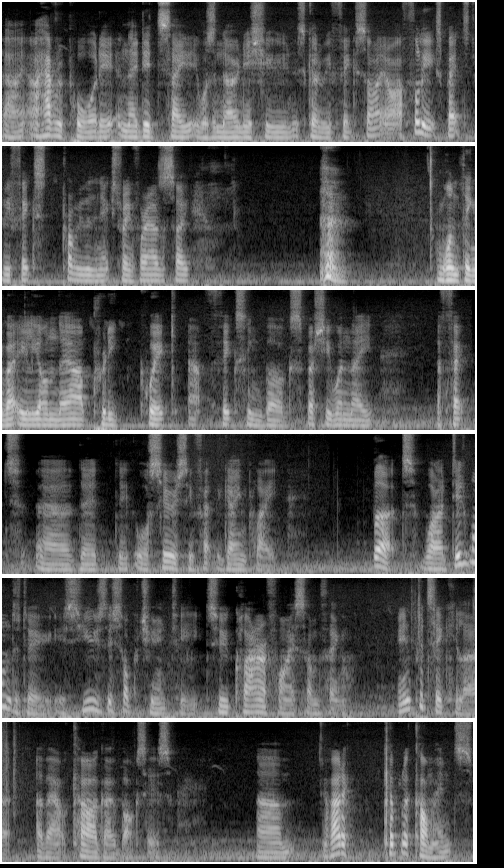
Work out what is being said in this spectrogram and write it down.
Uh, I have reported it, and they did say it was a known issue and it's going to be fixed. So I, I fully expect it to be fixed probably within the next 24 hours or so. One thing about Eleon, they are pretty quick at fixing bugs, especially when they affect uh, the, the or seriously affect the gameplay. But what I did want to do is use this opportunity to clarify something, in particular about cargo boxes. Um, I've had a couple of comments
